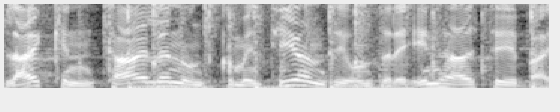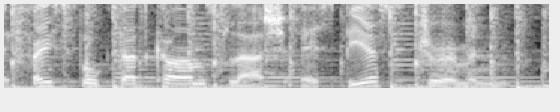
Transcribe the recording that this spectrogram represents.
Liken, teilen und kommentieren Sie unsere Inhalte bei facebook.com/sbsgerman.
